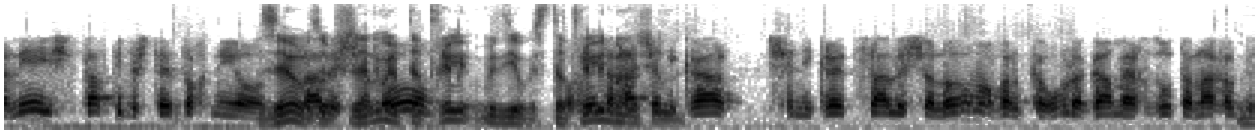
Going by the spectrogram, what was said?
אני השתתפתי בשתי תוכניות. זהו, זה בשביל אני אומר, תתחיל, בדיוק, אז תתחיל עם תוכנית אחת שנקראת סע לשלום, אבל קראו לה גם היאחזות הנחל בסיני,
